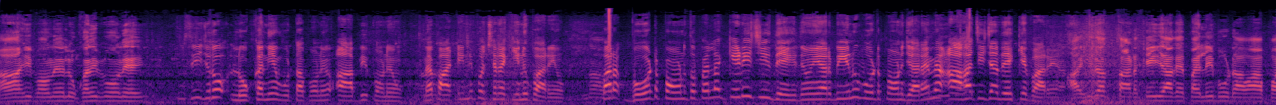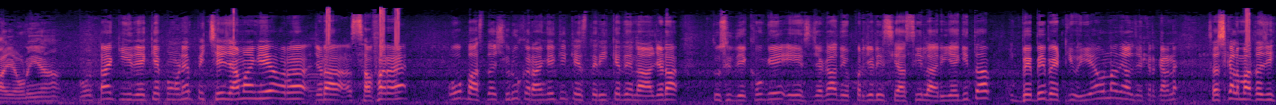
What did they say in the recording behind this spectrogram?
ਹਾਂ ਅਸੀਂ ਪਾਉਂਦੇ ਆ, ਲੋਕਾਂ ਦੀ ਵੀ ਪਾਉਂਦੇ ਆ ਜੀ। ਤੁਸੀਂ ਜਦੋਂ ਲੋਕਾਂ ਦੀਆਂ ਵੋਟਾਂ ਪਾਉਣੇ ਹੋ ਆਪ ਵੀ ਪਾਉਣੇ ਹੋ। ਮੈਂ ਪਾਰਟੀ ਨਹੀਂ ਪੁੱਛ ਰਿਹਾ ਕਿਹਨੂੰ ਪਾ ਰਹੇ ਹੋ। ਪਰ ਵੋਟ ਪਾਉਣ ਤੋਂ ਪਹਿਲਾਂ ਕਿਹੜੀ ਚੀਜ਼ ਦੇਖਦੇ ਹੋ ਯਾਰ ਵੀ ਇਹਨੂੰ ਵੋਟ ਪਾਉਣ ਜਾ ਰਿਹਾ? ਮੈਂ ਆਹ ਚੀਜ਼ਾਂ ਦੇਖ ਕੇ ਪਾ ਰਿਹਾ। ਅਸੀਂ ਤਾਂ ਤੜਕੇ ਹੀ ਜਾ ਕੇ ਪਹਿਲੀ ਵੋਟ ਆ ਪਾ ਆਉਣੀ ਆ। ਵੋਟਾਂ ਕੀ ਦੇਖ ਕੇ ਪਾਉਣੇ? ਪਿੱਛੇ ਜਾਵਾਂਗੇ ਔਰ ਜਿਹੜਾ ਸਫ਼ਰ ਹੈ ਉਹ ਬੱਸ ਦਾ ਸ਼ੁਰੂ ਕਰਾਂਗੇ ਕਿ ਕਿਸ ਤਰੀਕੇ ਦੇ ਨਾਲ ਜਿਹੜਾ ਤੁਸੀਂ ਦੇਖੋਗੇ ਇਸ ਜਗ੍ਹਾ ਦੇ ਉੱਪਰ ਜਿਹੜੀ ਸਿਆਸੀ ਲਾਰੀ ਹੈਗੀ ਤਾਂ ਬੇਬੇ ਬੈਠੀ ਹੋਈ ਹੈ ਉਹਨਾਂ ਦੇ ਨਾਲ ਜ਼ਿਕਰ ਕਰਨਾ। ਸਤਿ ਸ਼੍ਰੀ ਅਕਾਲ ਮਾਤਾ ਜੀ।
